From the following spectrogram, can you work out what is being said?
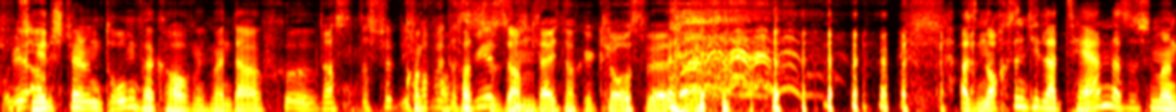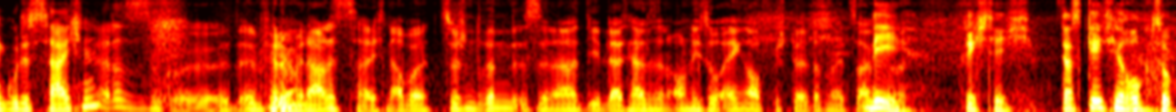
will uns auch- hier hinstellen und Drogen verkaufen. Ich meine, da. Äh, Das, das stimmt. Ich Kommt hoffe, dass wir jetzt zusammen. nicht gleich noch geclosed werden. also noch sind die Laternen, das ist mal ein gutes Zeichen. ja, das ist ein, äh, ein phänomenales Zeichen. Aber zwischendrin sind ja- die Laternen sind auch nicht so eng aufgestellt, dass man jetzt sagen Nee, würde, richtig. Das geht hier ruckzuck.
